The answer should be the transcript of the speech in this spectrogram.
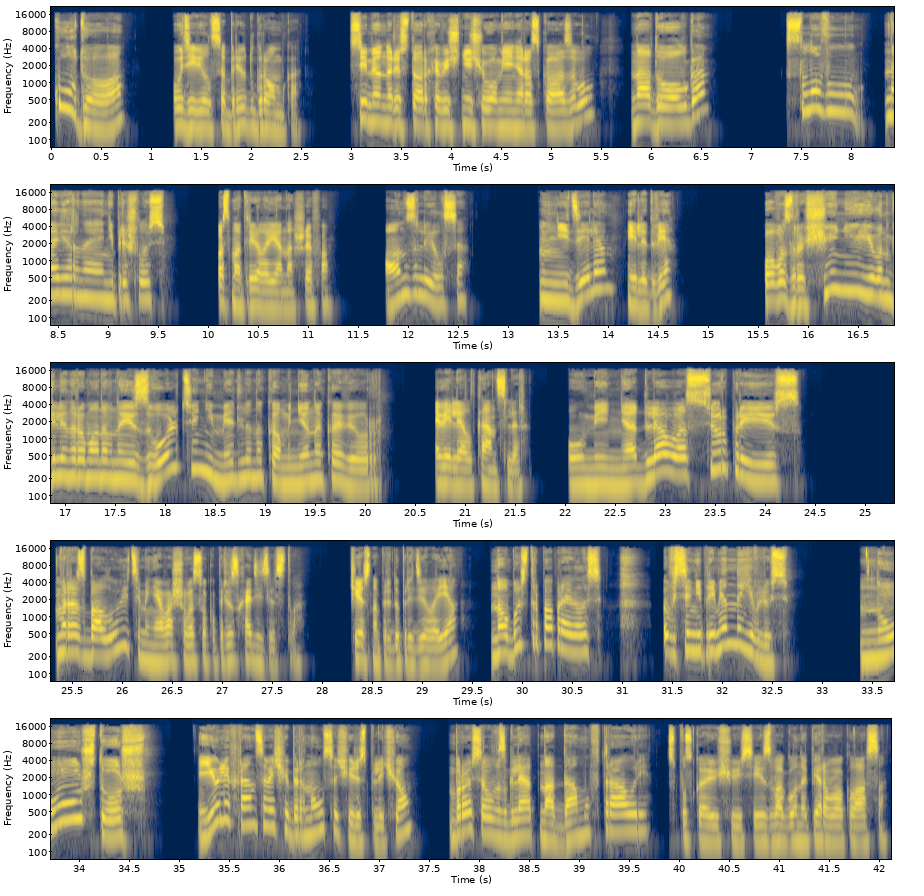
«Куда?» — удивился Брюд громко. «Семен Аристархович ничего мне не рассказывал. «Надолго?» «К слову, наверное, не пришлось», — посмотрела я на шефа. Он злился. «Неделя или две?» «По возвращении, Евангелина Романовна, извольте немедленно ко мне на ковер», — велел канцлер. «У меня для вас сюрприз». «Разбалуете меня, ваше высокопревосходительство», — честно предупредила я, но быстро поправилась. «Все непременно явлюсь». «Ну что ж», Юлий Францевич обернулся через плечо, бросил взгляд на даму в трауре, спускающуюся из вагона первого класса.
